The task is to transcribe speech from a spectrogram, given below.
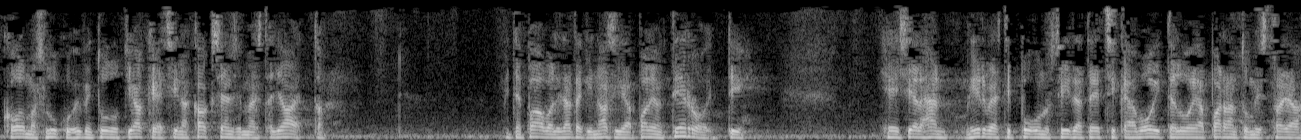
Kolmas luku, hyvin tutut jakeet, siinä kaksi ensimmäistä jaetta. Miten Paavali tätäkin asiaa paljon teroitti. Ei siellä hän hirveästi puhunut siitä, että etsikää voitelua ja parantumista ja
